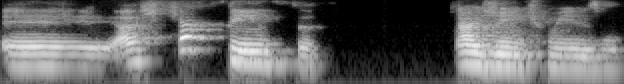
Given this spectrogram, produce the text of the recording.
é, acho que atenta a gente mesmo.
